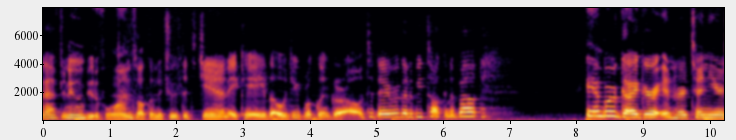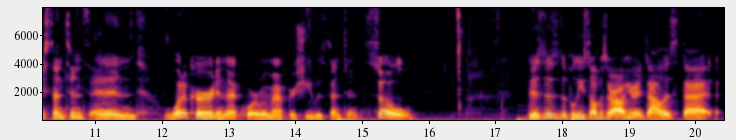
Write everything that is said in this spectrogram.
Good afternoon, beautiful ones. Welcome to Truth It's Jan, aka the OG Brooklyn girl. Today we're going to be talking about Amber Guyger and her 10 year sentence and what occurred in that courtroom after she was sentenced. So, this is the police officer out here in Dallas that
